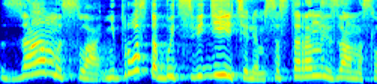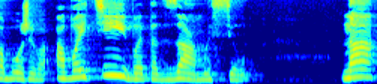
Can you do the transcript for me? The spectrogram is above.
замысла, не просто быть свидетелем со стороны замысла Божьего, а войти в этот замысел, на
